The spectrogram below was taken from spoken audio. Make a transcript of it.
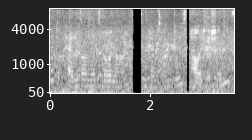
it depends on what's going on. Politicians.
